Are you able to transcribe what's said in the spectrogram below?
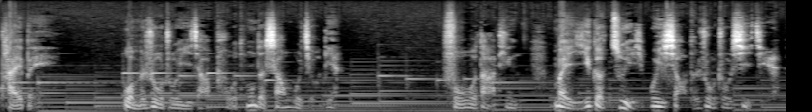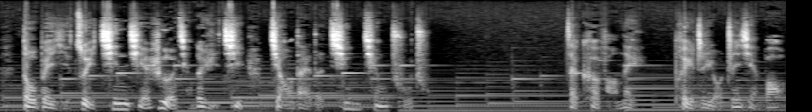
台北，我们入住一家普通的商务酒店，服务大厅每一个最微小的入住细节都被以最亲切热情的语气交代得清清楚楚。在客房内。配置有针线包、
